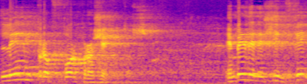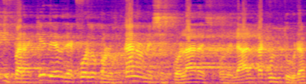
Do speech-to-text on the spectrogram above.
leen por proyectos. En vez de elegir qué y para qué leer de acuerdo con los cánones escolares o de la alta cultura,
